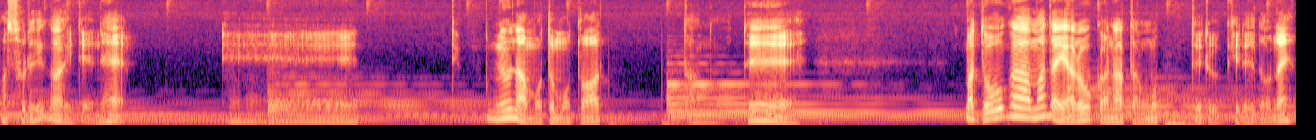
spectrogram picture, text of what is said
まあ、それ以外でねえー、っていうのはもともとあったのでまあ、動画はまだやろうかなとは思ってるけれどね、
